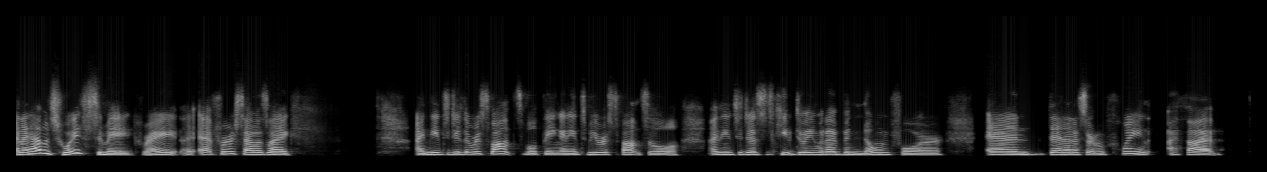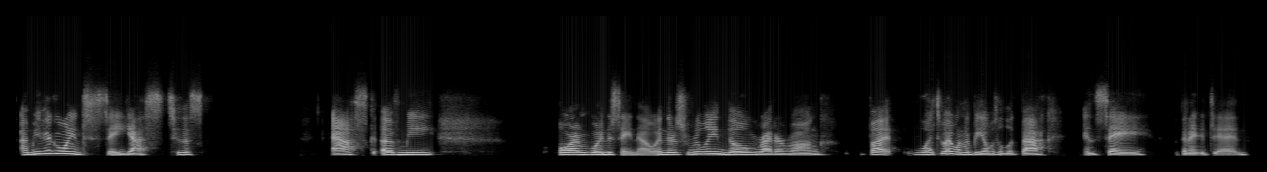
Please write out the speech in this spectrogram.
And I have a choice to make, right? At first I was like I need to do the responsible thing. I need to be responsible. I need to just keep doing what I've been known for. And then at a certain point I thought I'm either going to say yes to this ask of me or I'm going to say no. And there's really no right or wrong. But what do I want to be able to look back and say that I did?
